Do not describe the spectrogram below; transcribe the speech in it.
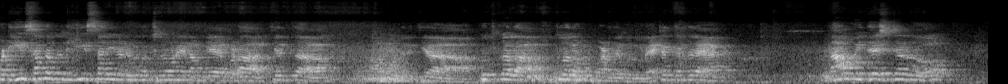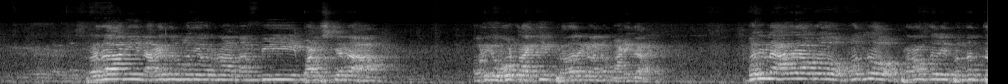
ಬಟ್ ಈ ಸಂದರ್ಭದಲ್ಲಿ ಈ ಸಾರಿ ನಡೆಯುವ ಚುನಾವಣೆ ನಮಗೆ ಬಹಳ ಅತ್ಯಂತ ಒಂದು ರೀತಿಯ ಕುತೂಹಲ ಕುತೂಹಲ ಉಂಟು ಮಾಡಿದೆ ಬಂಧುಗಳು. ಯಾಕಂತಂದ್ರೆ, ನಾವು ಈ ಜನರು ಪ್ರಧಾನಿ ನರೇಂದ್ರ ಮೋದಿ ಅವರನ್ನ ನಂಬಿ ಭಾಳಷ್ಟು ಜನ ಅವರಿಗೆ ಓಟ್ ಹಾಕಿ ಪ್ರಧಾನಿಗಳನ್ನು ಮಾಡಿದ್ದಾರೆ. ಬರಲಿಲ್ಲ ಆದರೆ ಅವರು ಮೊದಲು ಪ್ರಾರಂಭದಲ್ಲಿ ಬಂದಂಥ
